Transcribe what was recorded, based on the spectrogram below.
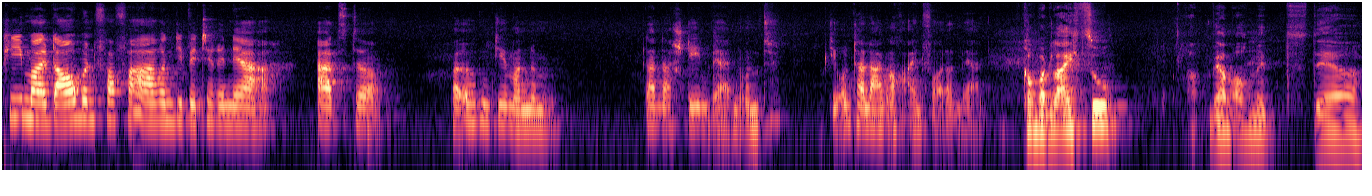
Pi mal Daumen Verfahren die Veterinärärzte bei irgendjemandem dann da stehen werden und die Unterlagen auch einfordern werden. Kommen wir gleich zu. Wir haben auch mit der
